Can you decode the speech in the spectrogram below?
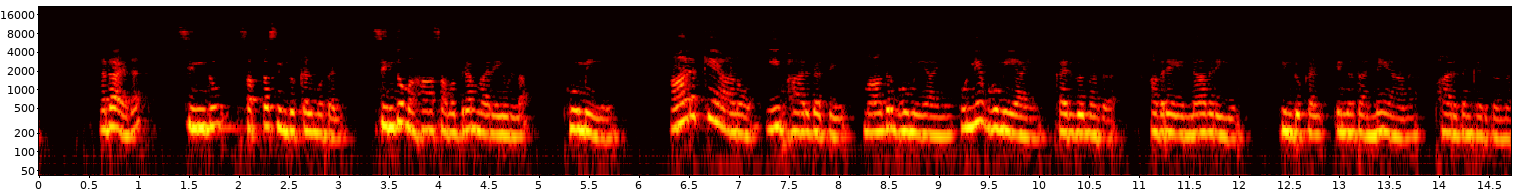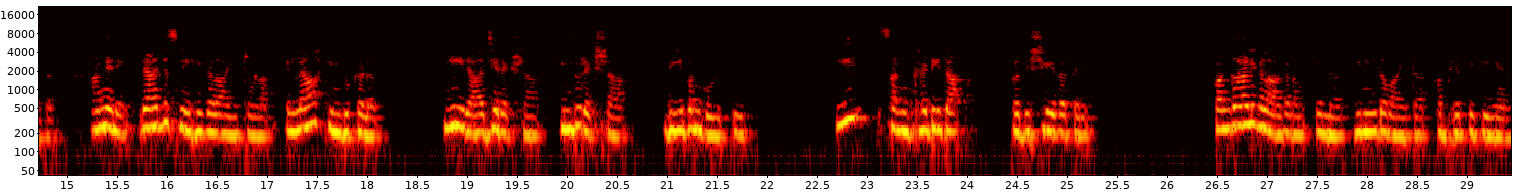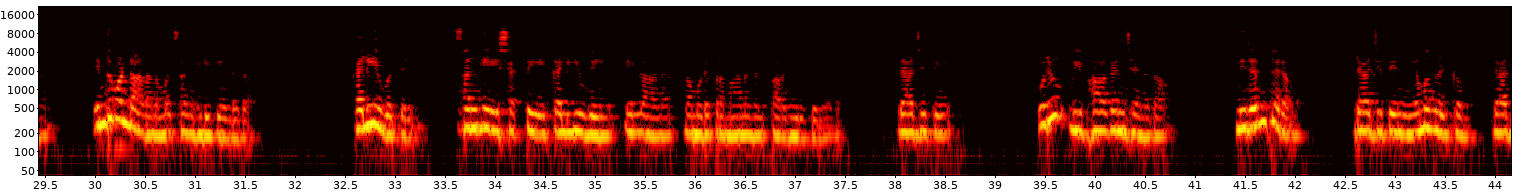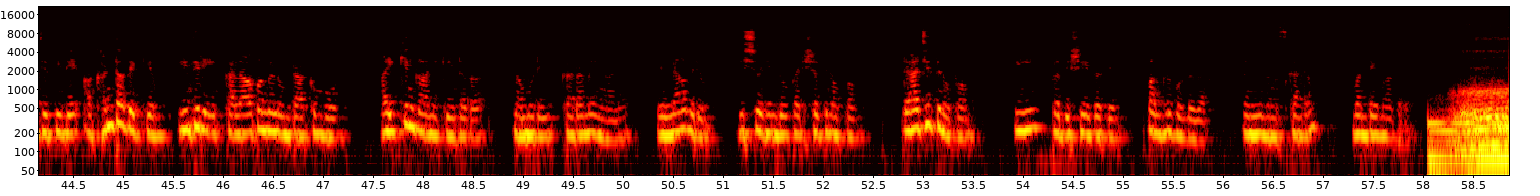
അതായത് സിന്ധു സപ്തസിന്ധുക്കൾ മുതൽ സിന്ധു മഹാസമുദ്രം വരെയുള്ള ഭൂമിയിൽ ആരൊക്കെയാണോ ഈ ഭാരതത്തെ മാതൃഭൂമിയായും പുണ്യഭൂമിയായും കരുതുന്നത്? അവരെ എല്ലാവരെയും ഹിന്ദുക്കൾ എന്ന് തന്നെയാണ് ഭാരതം കരുതുന്നത്. അങ്ങനെ രാജ്യസ്നേഹികളായിട്ടുള്ള എല്ലാ ഹിന്ദുക്കളും ഈ രാജ്യരക്ഷ ഹിന്ദുരക്ഷ ദീപം കൊളുത്തി ഈ സംഘടിത പ്രതിഷേധത്തിൽ പങ്കാളികളാകണം എന്ന് വിനീതമായിട്ട് അഭ്യർത്ഥിക്കുകയാണ്. എന്തുകൊണ്ടാണ് നമ്മൾ സംഘടിക്കേണ്ടത്? കലിയുഗത്തിൽ സംഘേ ശക്തിയെ കലിയുഗേ എന്നാണ് നമ്മുടെ പ്രമാണങ്ങൾ പറഞ്ഞിരിക്കുന്നത്. രാജ്യത്തെ ഒരു വിഭാഗം ജനത നിരന്തരം രാജ്യത്തെ നിയമങ്ങൾക്കും രാജ്യത്തിന്റെ അഖണ്ഡതയ്ക്കും എതിരെ കലാപങ്ങൾ ഉണ്ടാക്കുമ്പോൾ ഐക്യം കാണിക്കേണ്ടത് നമ്മുടെ കടമയാണ്. എല്ലാവരും വിശ്വ ഹിന്ദു പരിഷത്തിനൊപ്പം രാജ്യത്തിനൊപ്പം ഈ പ്രതിഷേധത്തിൽ പങ്കുകൊള്ളുക. നന്ദി നമസ്കാരം. വന്ദേ മാതരം.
